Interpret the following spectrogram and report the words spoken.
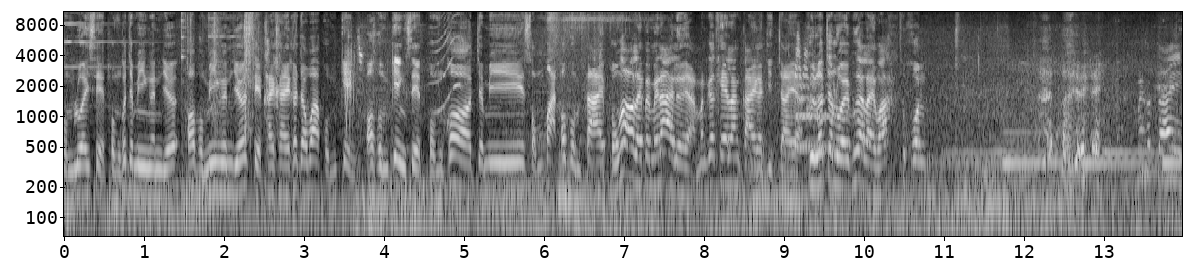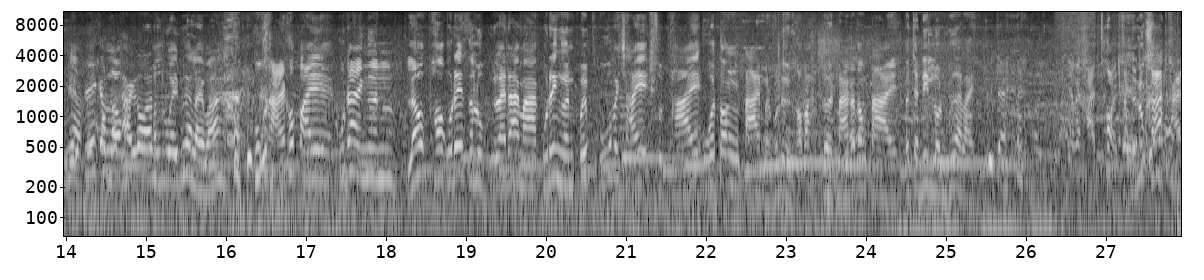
ผมรวยเสร็จผมก็จะมีเงินเยอะพอผมมีเงินเยอะเสร็จใคร ๆ ก็จะว่าผมเก่งพอผมเก่งเสร็จผมก็จะมีสมบัติพอผมตาย ผมก็เอาอะไรไปไม่ได้เลยอะมันก็แค่ร่างกายกับจิตใจอะคือแล้วจะรวยเพื่ออะไรวะทุกคน ไม่เข้าใจเนี่ยพี่กำลังขายก่อนมันรวยเพื่ออะไรวะ กูขายเข้าไป กูได้เงิน แล้วพอกูได้สรุปรายได้มา กูได้เงินปุ๊บ กูก็ไปใช้ สุดท้าย กูก็ต้องตายเหมือนคนอื่นเขาปะเกิดมาก็ต้องตาย แล้วจะดิ้นรนเพื่ออะไร อย่าไปขายถอยจับลูกค้าขาย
